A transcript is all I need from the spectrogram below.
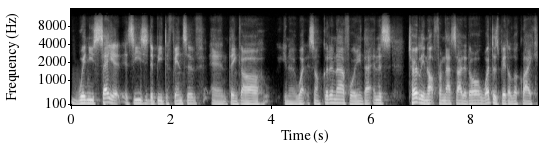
when you say it it's easy to be defensive and think oh you know what? It's not good enough or any that. And it's totally not from that side at all. What does better look like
